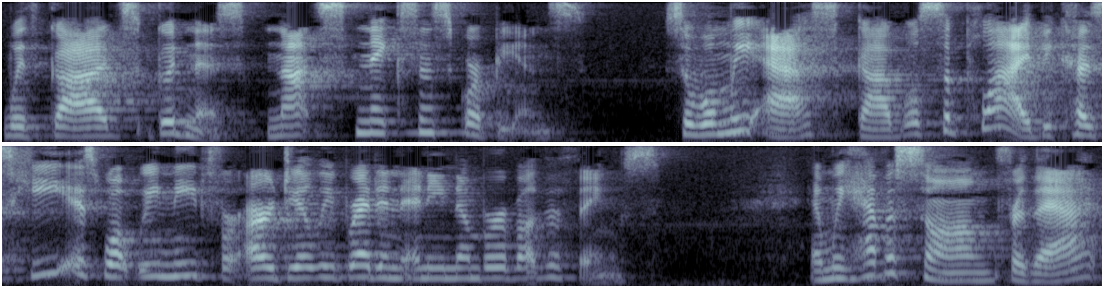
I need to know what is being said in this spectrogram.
with God's goodness, not snakes and scorpions. So when we ask, God will supply because He is what we need for our daily bread and any number of other things. And we have a song for that.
